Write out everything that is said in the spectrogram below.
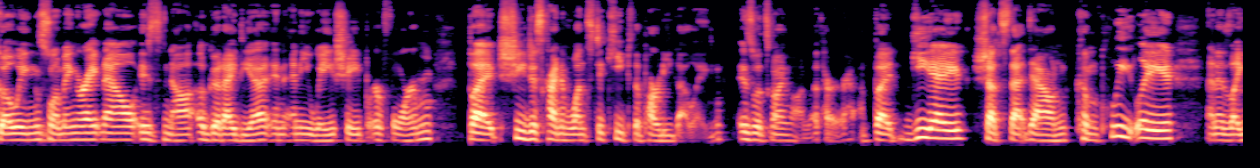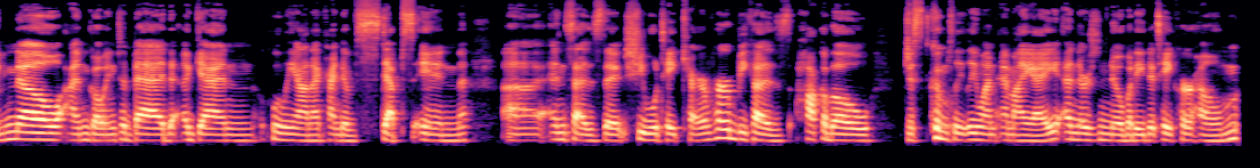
going swimming right now is not a good idea in any way, shape, or form, but she just kind of wants to keep the party going, is what's going on with her. But Guille shuts that down completely and is like, no, I'm going to bed. Again, Juliana kind of steps in uh, and says that she will take care of her because Jacobo just completely went MIA and there's nobody to take her home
